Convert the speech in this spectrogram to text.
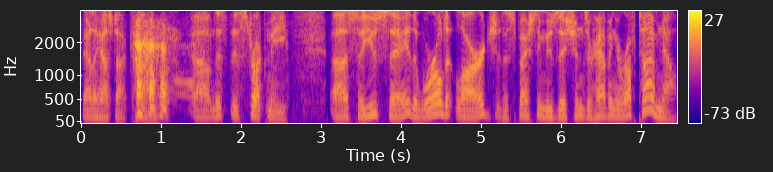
nataliehaas.com. um, this this struck me. Uh, so you say the world at large, and especially musicians, are having a rough time now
